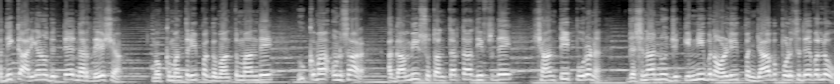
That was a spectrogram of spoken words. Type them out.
ਅਧਿਕਾਰੀਆਂ ਨੂੰ ਦਿੱਤੇ ਨਿਰਦੇਸ਼। ਮੁੱਖ ਮੰਤਰੀ ਭਗਵੰਤ ਮਾਨ ਦੇ ਹੁਕਮਾਂ ਅਨੁਸਾਰ ਆਗਾਮੀ ਸੁਤੰਤਰਤਾ ਦਿਵਸ ਦੇ ਸ਼ਾਂਤੀਪੂਰਨ ਜਸ਼ਨਾਂ ਨੂੰ ਯਕੀਨੀ ਬਣਾਉਣ ਲਈ ਪੰਜਾਬ ਪੁਲਿਸ ਦੇ ਵੱਲੋਂ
